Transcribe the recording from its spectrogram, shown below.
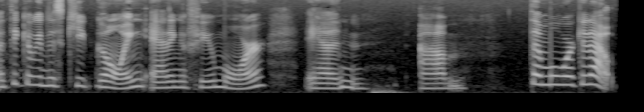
I think I'm going to just keep going, adding a few more, and um, then we'll work it out.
